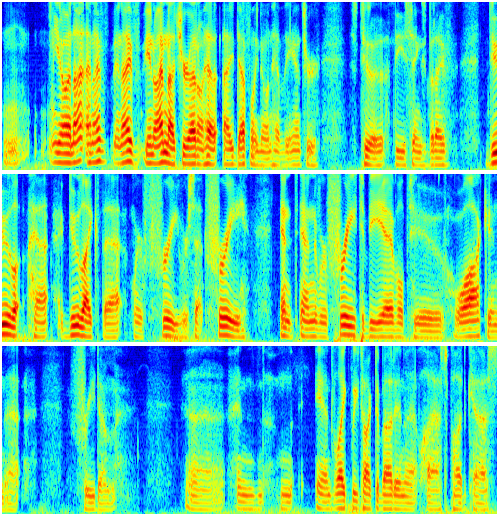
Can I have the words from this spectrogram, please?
mm, you know and I and I've and I've you know I'm not sure. I don't have I definitely don't have the answer to these things but I do ha, I do like that we're free. We're set free and and we're free to be able to walk in that freedom. Uh, and and like we talked about in that last podcast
